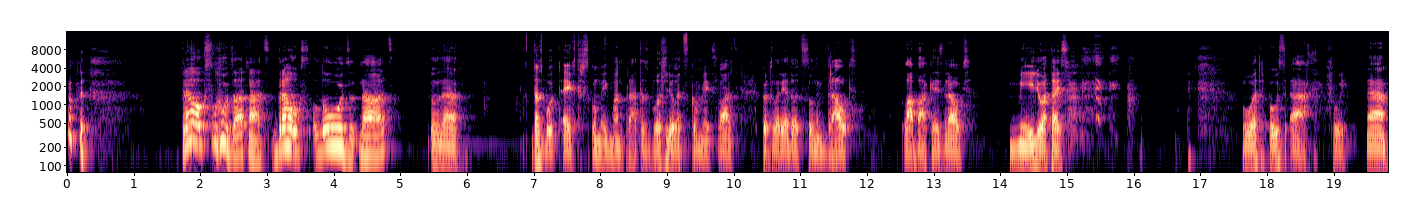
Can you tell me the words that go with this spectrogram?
draugs, lūdzu, atnāc! Draugs, lūdzu, nāc! Un, uh, tas būtu ekstra skumīgi, manuprāt. Tas būtu ļoti skumīgs vārds, ko tu vari iedot sunim. Draugs, labākais draugs, mīļotais. Otra puse, ah, fuj. Uh,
